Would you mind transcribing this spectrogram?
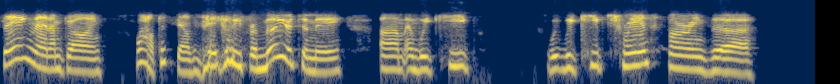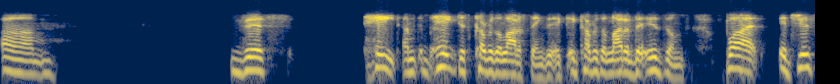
saying that, I'm going, wow, this sounds vaguely familiar to me. Um, and we keep we, we keep transferring the um, this hate. Um, hate just covers a lot of things. It, it covers a lot of the isms, but it just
